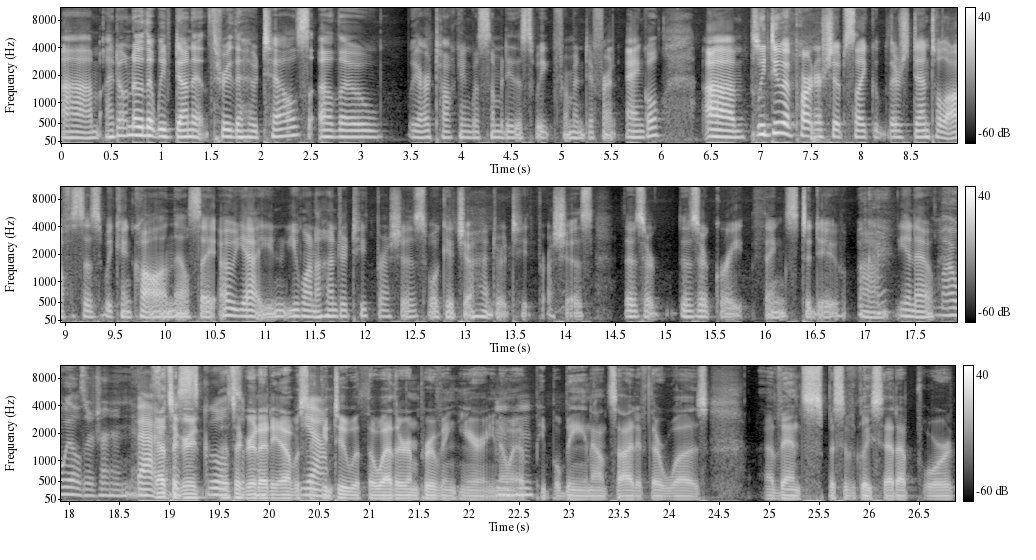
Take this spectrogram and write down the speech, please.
Um, I don't know that we've done it through the hotels, although we are talking with somebody this week from a different angle. Um, we do have partnerships like there's dental offices we can call and they'll say, "Oh yeah, you you want hundred toothbrushes? We'll get you hundred toothbrushes." Those are those are great things to do. Um, you know, My wheels are turning now. back That's a great. school. That's a great idea. I was Yeah. thinking too with the weather improving here. You know, uh, people being outside. If there was events specifically set up for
